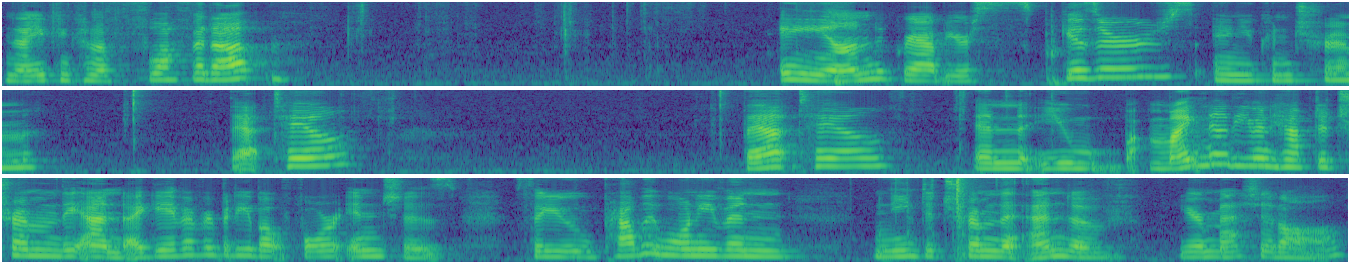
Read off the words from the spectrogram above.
Now you can kind of fluff it up and grab your scissors and you can trim that tail, that tail, and you might not even have to trim the end. I gave everybody about four inches, so you probably won't even need to trim the end of your mesh at all.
